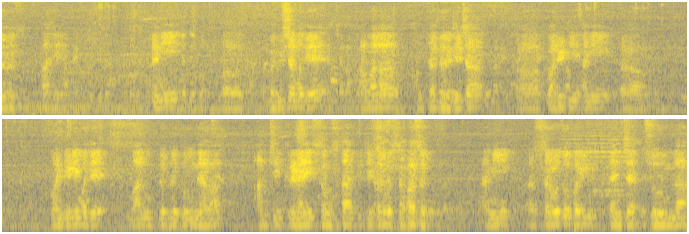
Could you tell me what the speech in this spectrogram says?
गरज आहे. त्यांनी भविष्यामध्ये आम्हाला आमच्या गरजेच्या क्वालिटी आणि क्वांटिटीमध्ये माल उपलब्ध करून द्यावा. आमची क्रीडाई संस्था तिचे सर्व सभासद आम्ही सर्वतोपरी त्यांच्या शोरूमला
